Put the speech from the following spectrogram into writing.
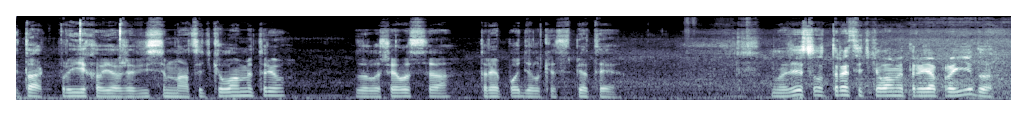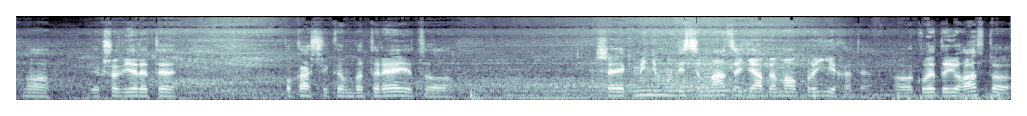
І так, проїхав я вже 18 кілометрів, залишилося 3 поділки з 5. Надіюсь, от 30 кілометрів я проїду, але якщо вірити показчикам батареї, то ще як мінімум 18 я би мав проїхати. Але коли даю газ, то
